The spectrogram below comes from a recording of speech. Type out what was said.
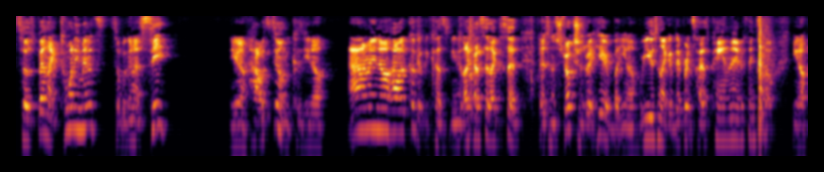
So it's been like 20 minutes, so we're gonna see, you know, how it's doing, because, you know, I don't really know how to cook it, because, you know, like I said, like I said, there's instructions right here, but, you know, we're using like a different size pan and everything, so, you know,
